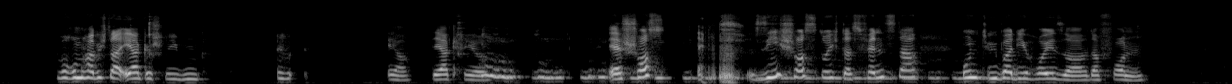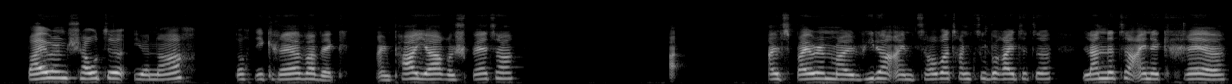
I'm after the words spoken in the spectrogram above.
Warum habe ich da er geschrieben? Äh, Er, der Krähe. Er schoss, äh, pff, sie schoss durch das Fenster und über die Häuser davon. Byron schaute ihr nach, doch die Krähe war weg. Ein paar Jahre später, als Byron mal wieder einen Zaubertrank zubereitete, landete eine Krähe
